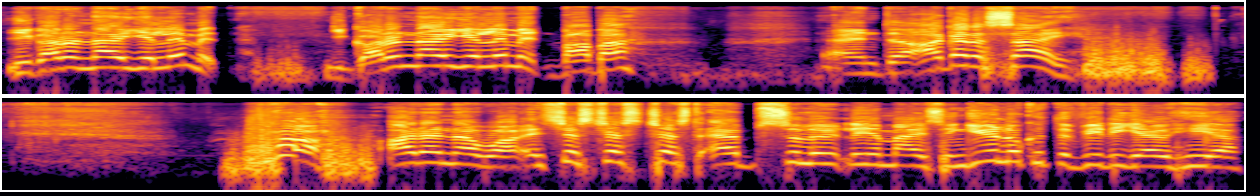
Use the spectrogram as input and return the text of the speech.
you got to know your limit. You got to know your limit, Bubba. And uh, I got to say, I don't know what. It's just, just, just absolutely amazing. You look at the video here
